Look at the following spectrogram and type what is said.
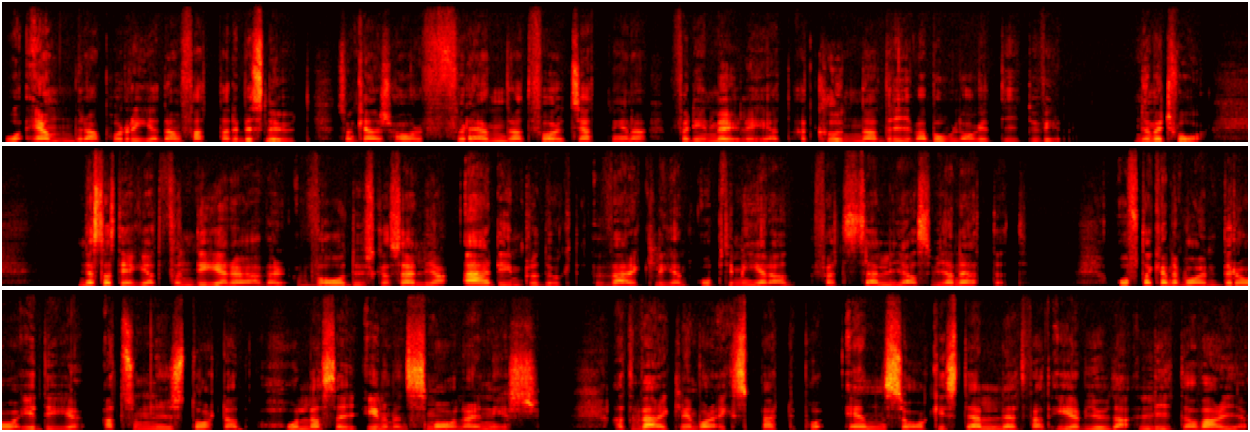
och ändra på redan fattade beslut som kanske har förändrat förutsättningarna för din möjlighet att kunna driva bolaget dit du vill. Nummer två. Nästa steg är att fundera över vad du ska sälja. Är din produkt verkligen optimerad för att säljas via nätet? Ofta kan det vara en bra idé att som nystartad hålla sig inom en smalare nisch. Att verkligen vara expert på en sak istället för att erbjuda lite av varje.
